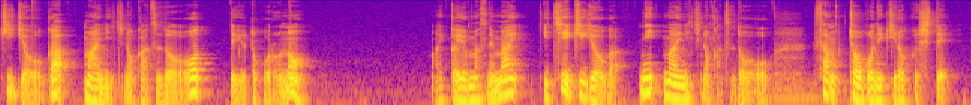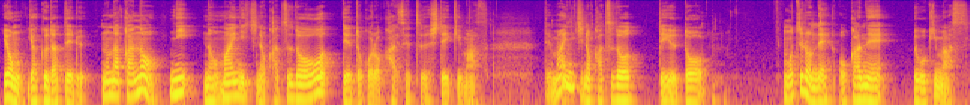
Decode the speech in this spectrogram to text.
企業が毎日の活動をっていうところのあ一回読みますね。毎1位企業が2毎日の活動を3帳簿に記録して4役立てるの中の2の毎日の活動をっていうところを解説していきます。で毎日の活動っていうともちろんねお金動きます。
